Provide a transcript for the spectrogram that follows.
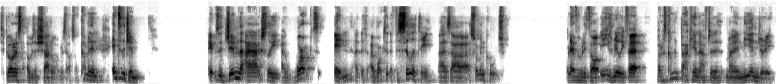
to be honest, I was a shadow of myself. So I'm coming in into the gym. It was a gym that I actually I worked in. The, I worked at the facility as a, a swimming coach, and everybody thought he's really fit. But I was coming back in after my knee injury,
